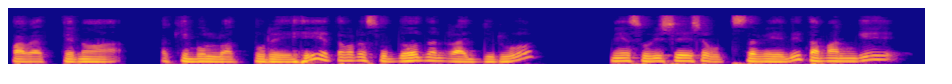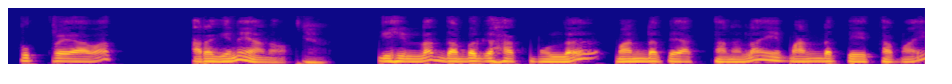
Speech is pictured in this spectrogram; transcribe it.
පවත්වනවා කිඹුල්වත් පුරේහි. එතකොට සුද්ධෝදන රජුරෝ මේ සුවිශේෂ උත්සවයේදී Tamanගේ පුත්‍රයාවත් අරගෙන යනවා. ගිහිල්ලා දබ ගහක් මුල මණ්ඩපයක් තනලා ඒ මණ්ඩපේ තමයි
